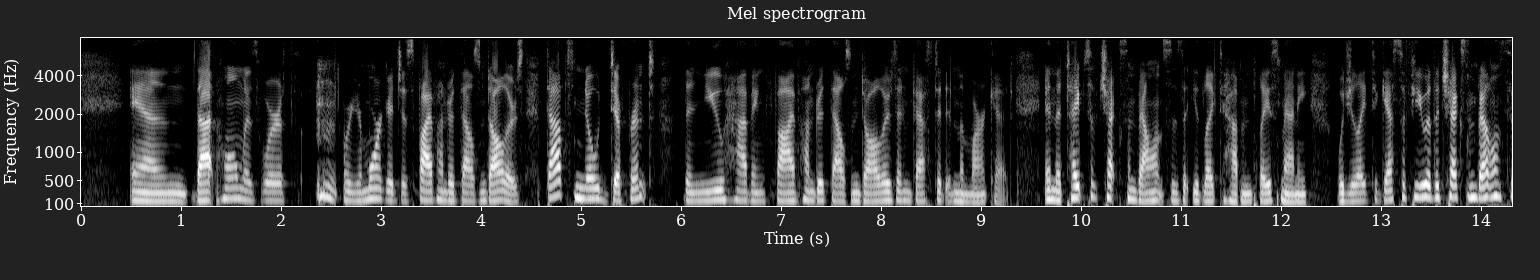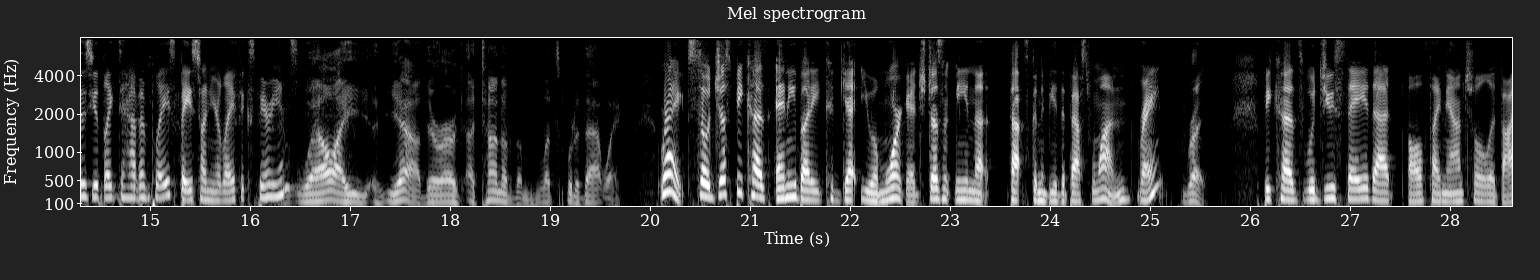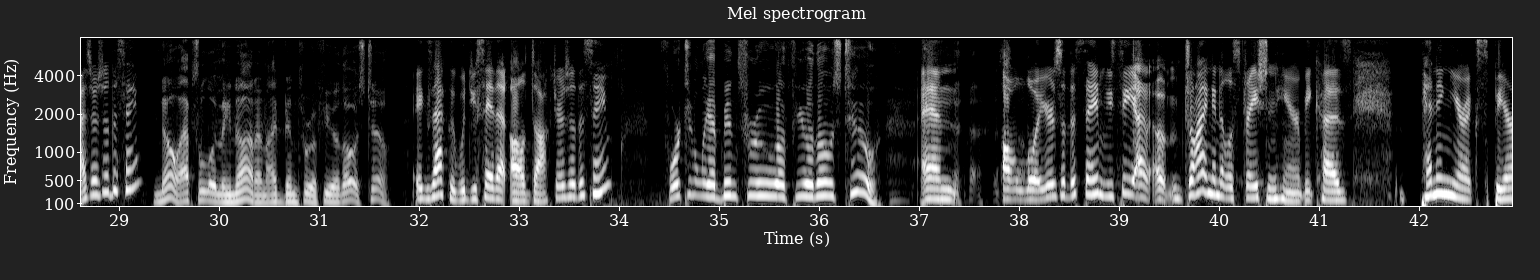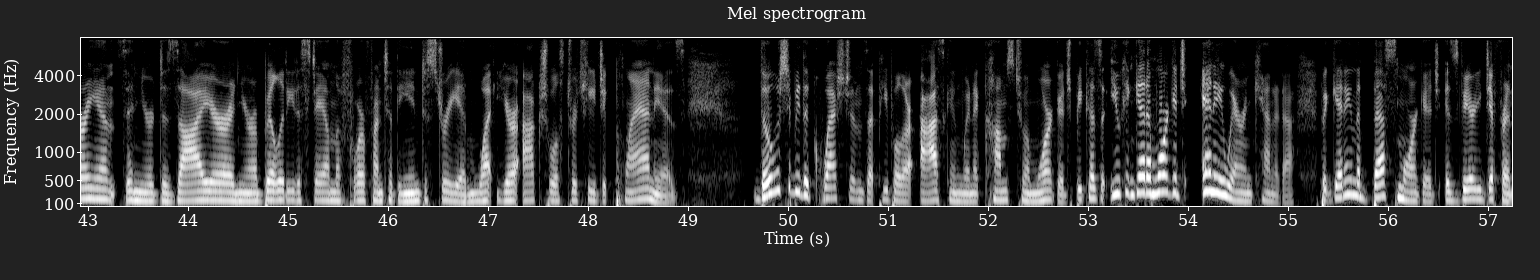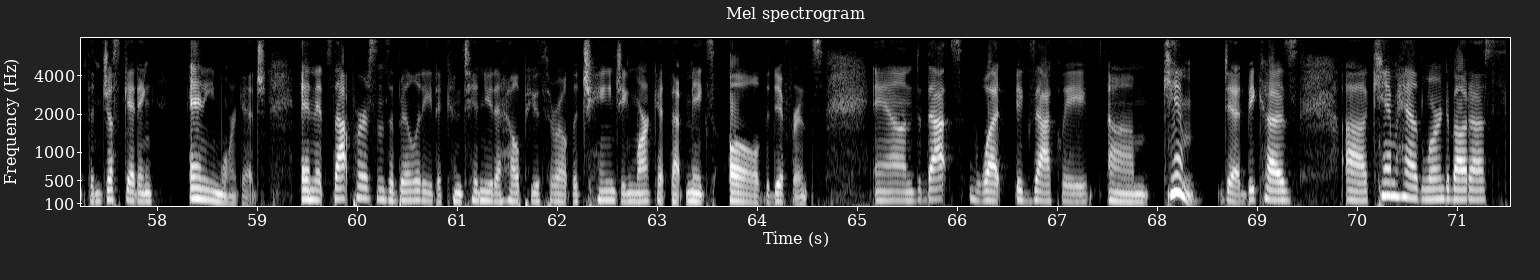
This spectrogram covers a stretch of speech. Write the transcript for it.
and that home is worth, or your mortgage is $500,000, that's no different than you having $500,000 invested in the market. And the types of checks and balances that you'd like to have in place, Manny, would you like to guess a few of the checks and balances you'd like to have in place based on your life experience? Well, I, yeah, there are a ton of them. Let's put it that way. Right. So just because anybody could get you a mortgage doesn't mean that that's going to be the best one, right? Right. Because would you say that all financial advisors are the same? No, absolutely not. And I've been through a few of those too. Exactly. Would you say that all doctors are the same? Fortunately, I've been through a few of those too. And all lawyers are the same. You see, I'm drawing an illustration here because penning your experience and your desire and your ability to stay on the forefront of the industry and what your actual strategic plan is Those should be the questions that people are asking when it comes to a mortgage because you can get a mortgage anywhere in Canada, but getting the best mortgage is very different than just getting any mortgage. And it's that person's ability to continue to help you throughout the changing market that makes all the difference. And that's what exactly um, Kim did because uh, Kim had learned about us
